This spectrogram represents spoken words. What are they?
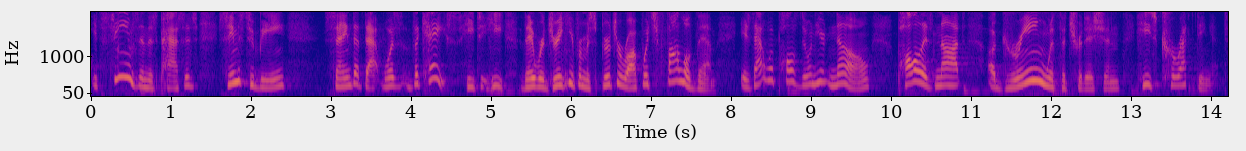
it seems in this passage, seems to be saying that that was the case. He, he, they were drinking from a spiritual rock which followed them. Is that what Paul's doing here? No. Paul is not agreeing with the tradition, he's correcting it.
